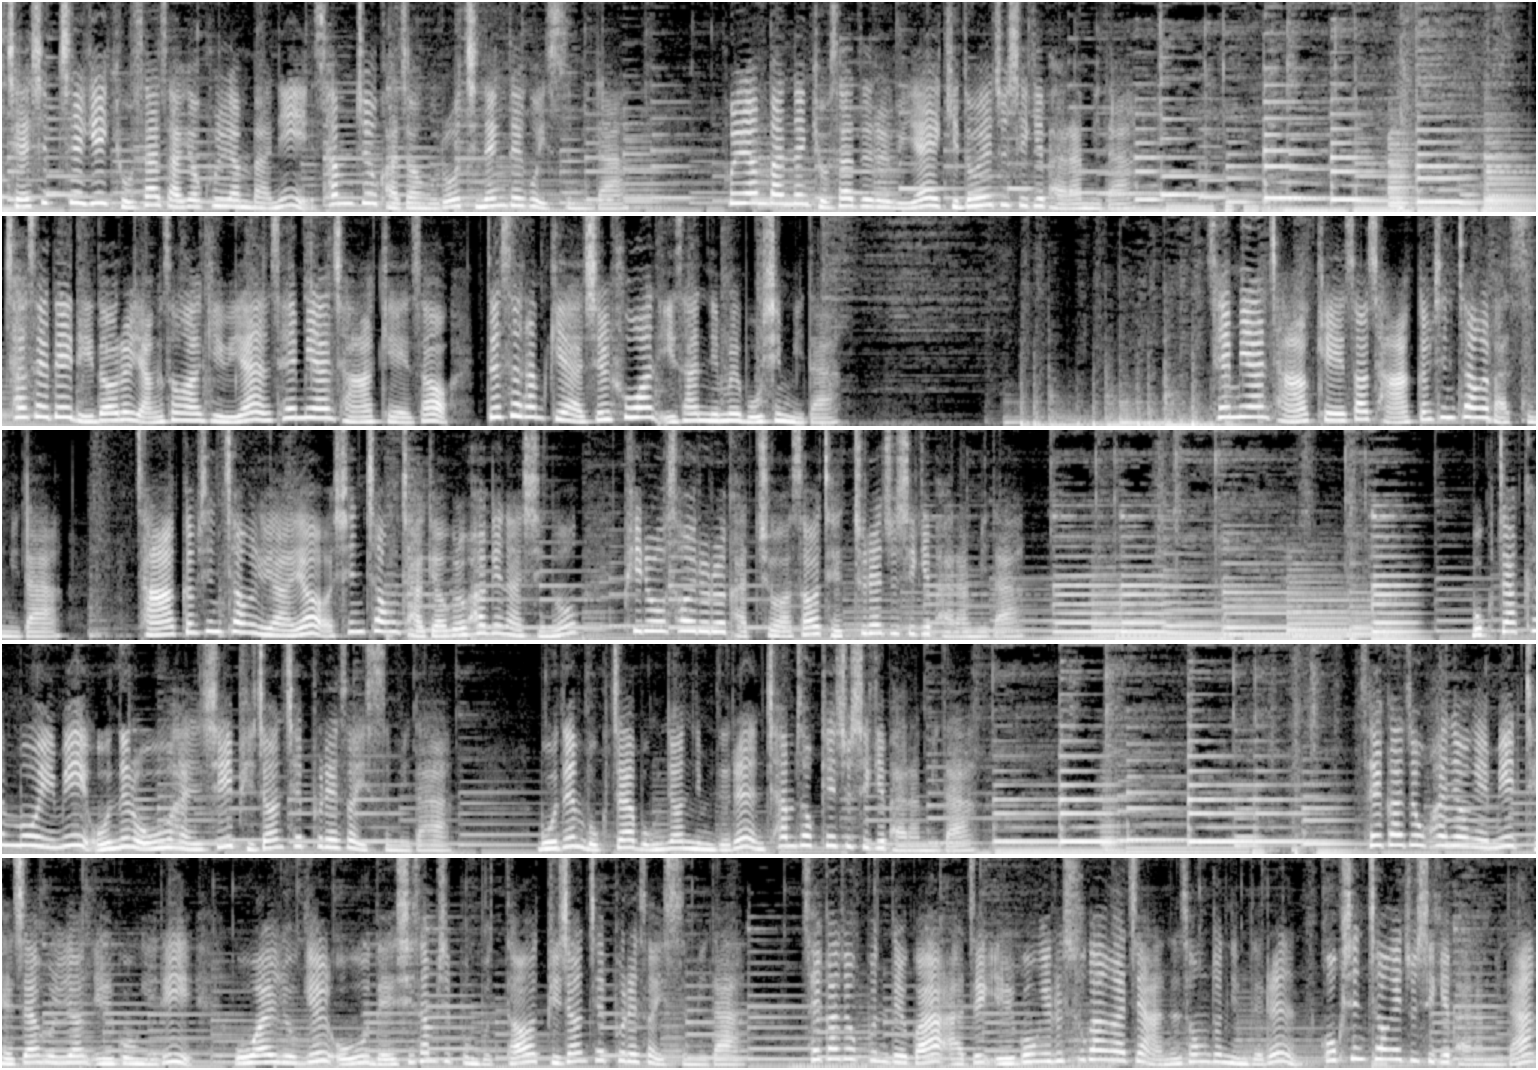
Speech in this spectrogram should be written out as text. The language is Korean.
제17기 교사 자격 훈련반이 3주 과정으로 진행되고 있습니다. 훈련받는 교사들을 위해 기도해 주시기 바랍니다. 차세대 리더를 양성하기 위한 세미한 장학회에서 뜻을 함께 하실 후원 이사님을 모십니다. 세미한 장학회에서 장학금 신청을 받습니다. 장학금 신청을 위하여 신청 자격을 확인하신 후 필요 서류를 갖추어서 제출해 주시기 바랍니다. 목자 큰 모임이 오늘 오후 1시 비전 채플에서 있습니다. 모든 목자 목녀님들은 참석해 주시기 바랍니다. 새가족 환영회 및 제자훈련 101이 5월 6일 오후 4시 30분부터 비전 채플에서 있습니다. 새가족분들과 아직 101을 수강하지 않은 성도님들은 꼭 신청해 주시기 바랍니다.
